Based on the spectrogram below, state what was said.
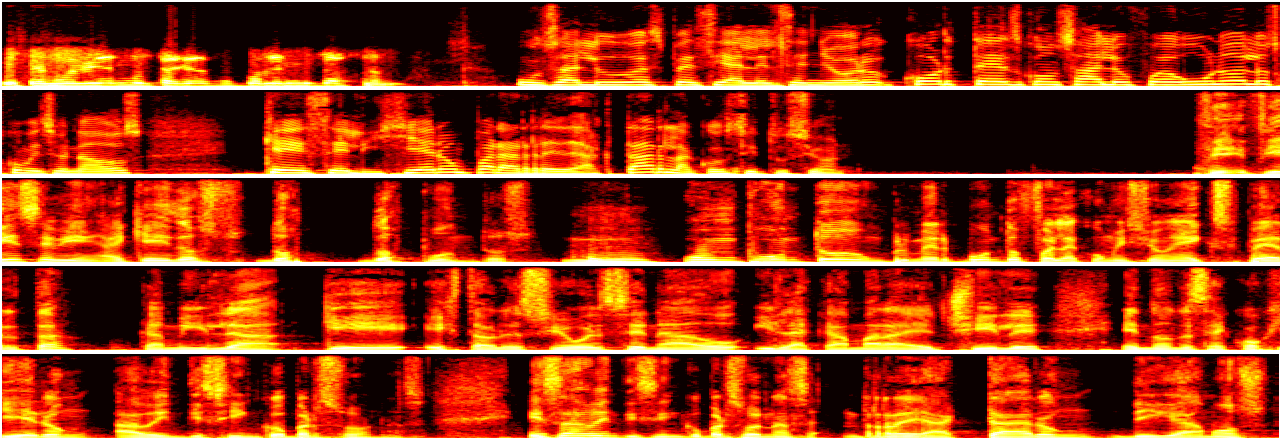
Esté muy bien, muchas gracias por la invitación. Un saludo especial. El señor Cortés Gonzalo fue uno de los comisionados que se eligieron para redactar la Constitución. Fíjense bien, aquí hay dos, dos, dos puntos. Un punto, un primer punto fue la comisión experta, Camila, que estableció el Senado y la Cámara de Chile, en donde se escogieron a 25 personas. Esas 25 personas redactaron, digamos,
